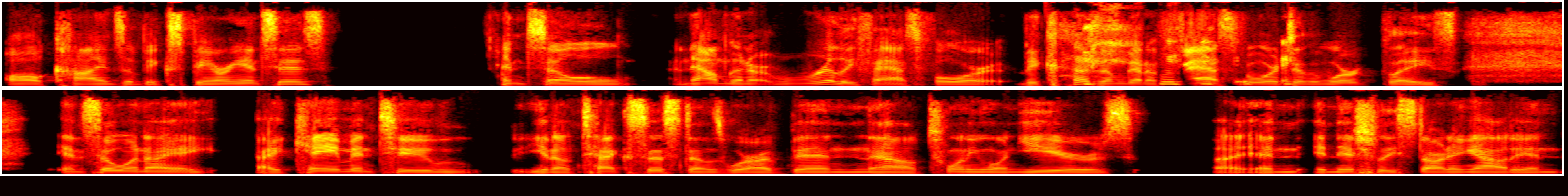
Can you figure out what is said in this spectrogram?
all kinds of experiences. And so now I'm going to really fast forward because I'm going to fast forward to the workplace. And so when I, I came into, you know, TEKsystems where I've been now 21 years uh, and initially starting out in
